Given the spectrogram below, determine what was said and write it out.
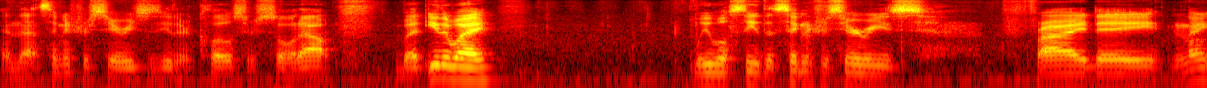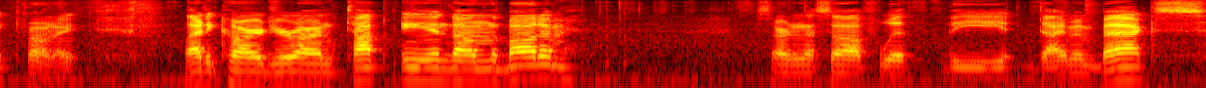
And that signature series is either close or sold out. But either way, we will see the signature series Friday night, tomorrow night. Laddie cards, you're on top and on the bottom. Starting us off with the Diamondbacks.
